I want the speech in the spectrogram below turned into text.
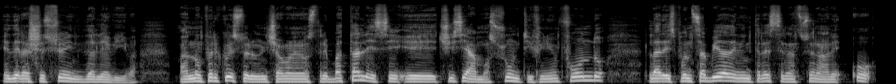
e della scessione di Italia Viva, ma non per questo rinunciamo alle nostre battaglie se eh, ci siamo assunti fino in fondo la responsabilità dell'interesse nazionale o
